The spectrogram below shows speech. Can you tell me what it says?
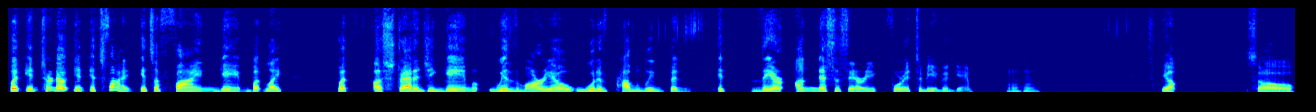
But it turned out it it's fine. It's a fine game. But like, but a strategy game with Mario would have probably been. They are unnecessary for it to be a good game. hmm Yeah. So,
